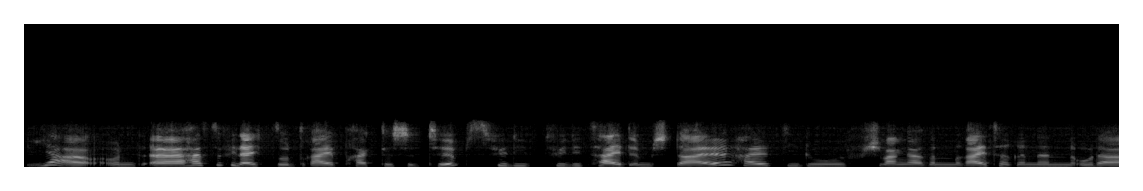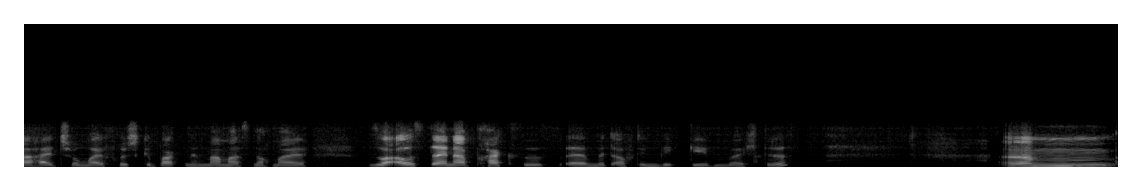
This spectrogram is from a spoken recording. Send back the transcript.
ja, und äh, hast du vielleicht so drei praktische Tipps für die, für die Zeit im Stall, halt, die du schwangeren Reiterinnen oder halt schon mal frisch gebackenen Mamas nochmal so aus deiner Praxis äh, mit auf den Weg geben möchtest? Ähm,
